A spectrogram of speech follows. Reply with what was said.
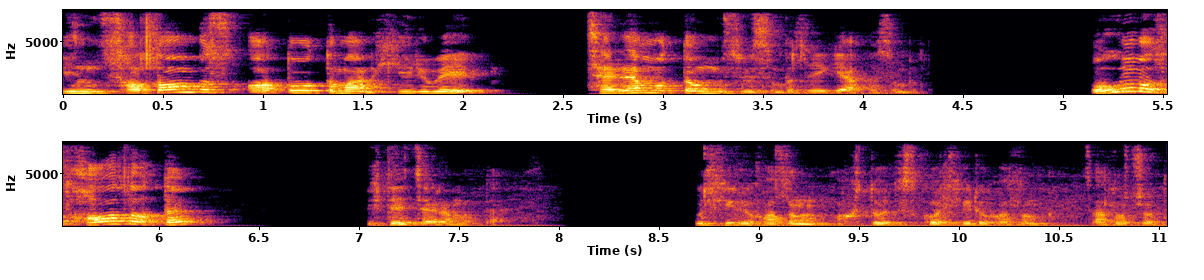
энэ Солонгос одууд маань хэрвээ цариамуудаа хүмүүс байсан бол яг яах вэ? Уг нь бол хоолойтой. Гэтэ цариамуудаа. Үл хэрэг холон охтууд эсвэл хэрэг холон залуучууд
